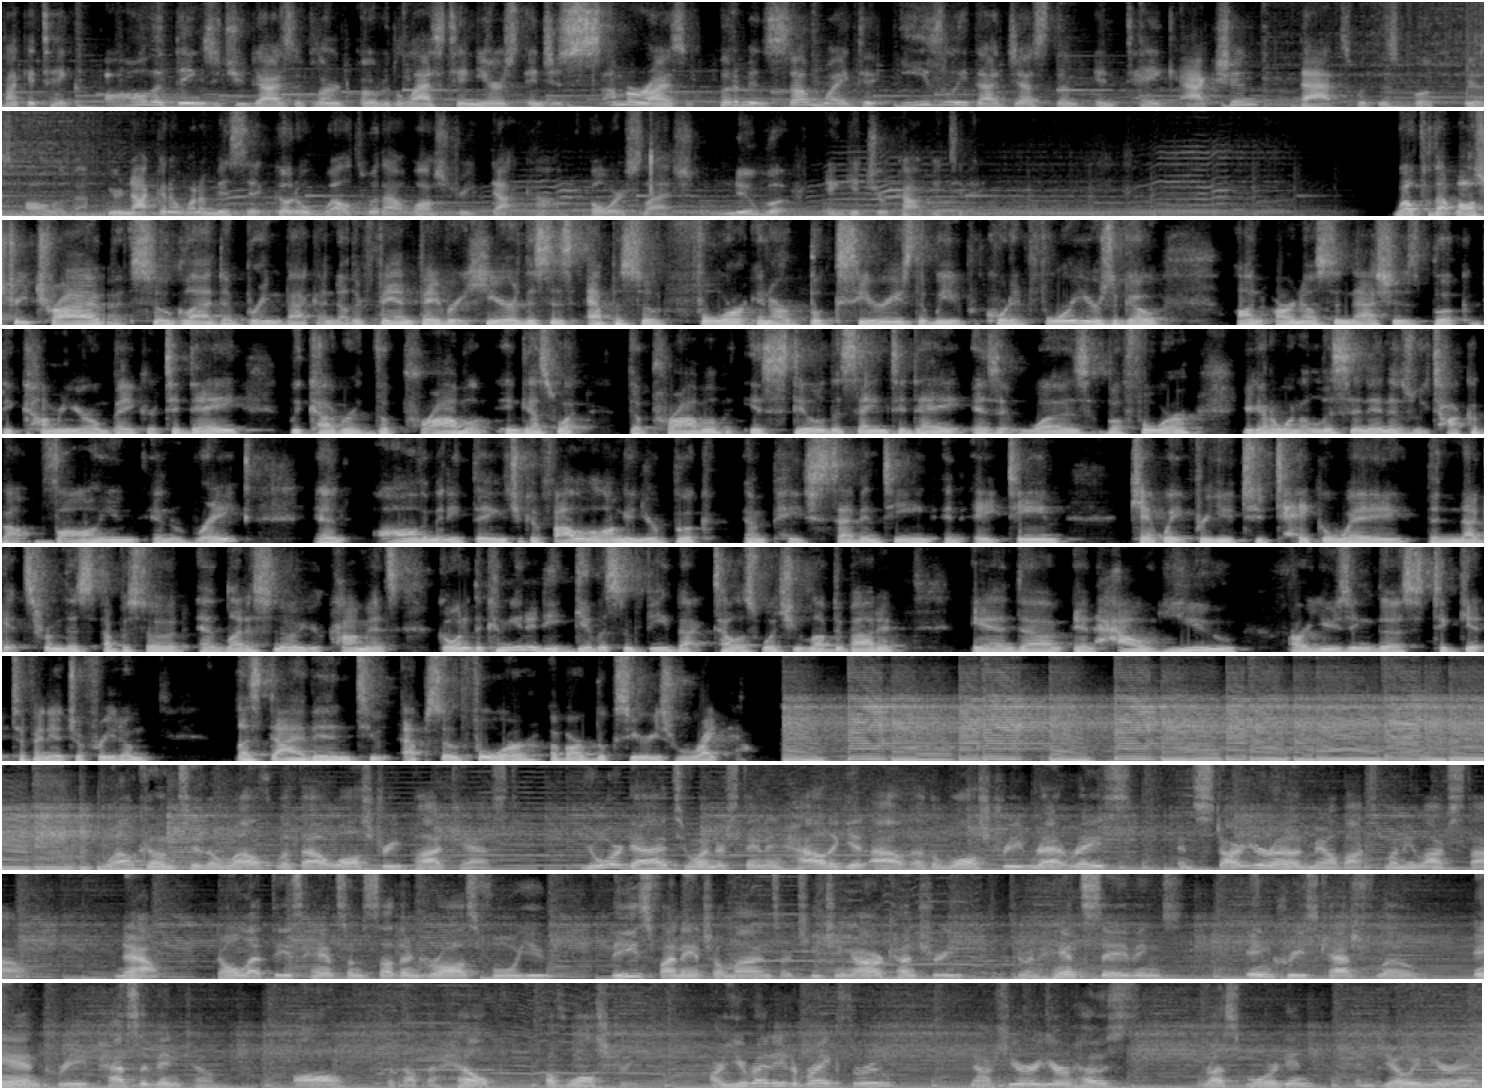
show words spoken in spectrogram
if I could take all the things that you guys have learned over the last 10 years and just summarize them, put them in some way to easily digest them and take action, that's what this book is all about. You're not going to want to miss it. Go to wealthwithoutwallstreet.com forward slash new book and get your copy today. Wealth Without Wall Street Tribe, so glad to bring back another fan favorite here. This is episode four in our book series that we recorded four years ago on R. Nelson Nash's book, Becoming Your Own Banker. Today, we cover the problem. And guess what? The problem is still the same today as it was before. You're going to want to listen in as we talk about volume and rate and all the many things. You can follow along in your book on page 17 and 18. Can't wait for you to take away the nuggets from this episode and let us know your comments. Go into the community, give us some feedback, tell us what you loved about it, and uh, and how you are using this to get to financial freedom. Let's dive into episode four of our book series right now. Welcome to the Wealth Without Wall Street podcast, your guide to understanding how to get out of the Wall Street rat race and start your own mailbox money lifestyle. Now, don't let these handsome Southern draws fool you. These financial minds are teaching our country to enhance savings increase cash flow, and create passive income, all without the help of Wall Street. Are you ready to break through? Now, here are your hosts, Russ Morgan and Joey Murray.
